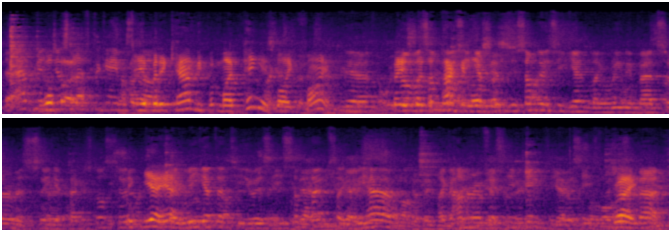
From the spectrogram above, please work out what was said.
The admin Well, just left the game as well. Yeah, but it can be. But my ping is like fine. Yeah. But it's No, like the sometimes packet you get- Sometimes you get like really bad service, so you get package loss too. Yeah, yeah. Like we get that to USC sometimes. Like we have like 115 ping to USC, which Right. is bad.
